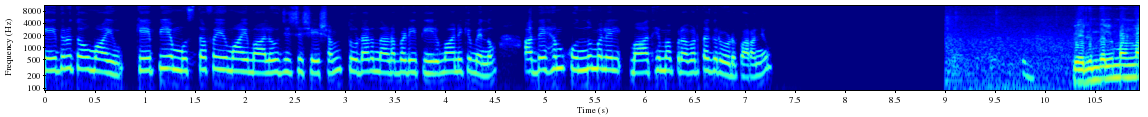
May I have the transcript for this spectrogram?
നേതൃത്വവുമായും കെ പി എം മുസ്തഫയുമായും ആലോചിച്ച ശേഷം തുടർ നടപടി തീരുമാനിക്കുമെന്നും അദ്ദേഹം കുന്നുമലിൽ മാധ്യമപ്രവർത്തകരോട് പറഞ്ഞു. പെരിന്തൽമണ്ണ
